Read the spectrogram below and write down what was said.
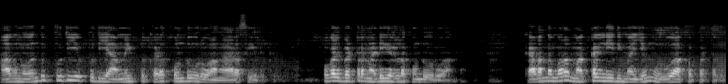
அவங்க வந்து புதிய புதிய அமைப்புகளை கொண்டு வருவாங்க அரசியலுக்கு. புகழ்பெற்ற நடிகர்களை கொண்டு வருவாங்க. கடந்த முறை மக்கள் நீதி மையம் உருவாக்கப்பட்டது.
